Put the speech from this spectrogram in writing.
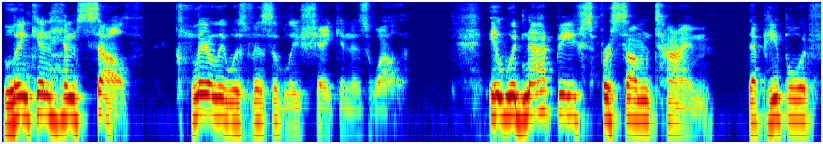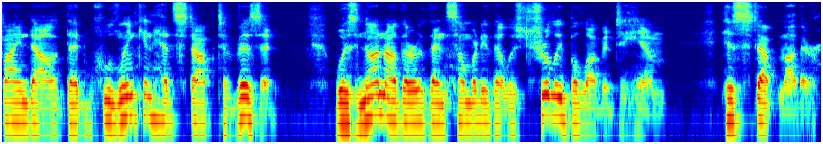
Lincoln himself clearly was visibly shaken as well. It would not be for some time that people would find out that who Lincoln had stopped to visit was none other than somebody that was truly beloved to him, his stepmother.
